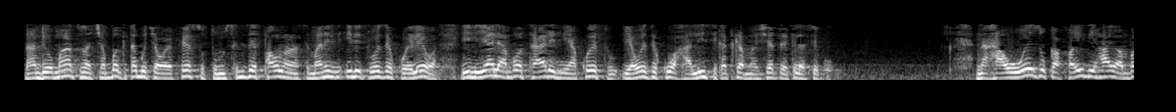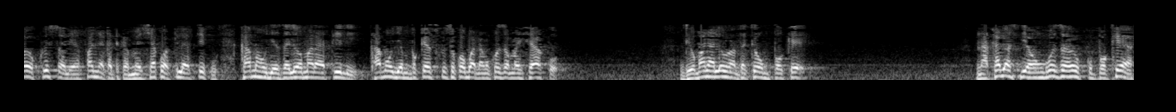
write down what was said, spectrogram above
na ndio maana tunachambua kitabu cha waefeso tumsikilize paulo anasema nini ili tuweze kuelewa ili yale ambayo tayari ni ya kwetu yaweze kuwa halisi katika maisha yetu ya kila siku. Na hauwezi ukafaidi hayo ambayo kristo aliyafanya katika maisha yako ya kila siku kama hujazaliwa mara ya pili kama hujampokea kristo kuwa bwana mkozi wa maisha yako. Ndio maana leo unatakiwa umpokee. Na kabla sijaongoza wewe kupokea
